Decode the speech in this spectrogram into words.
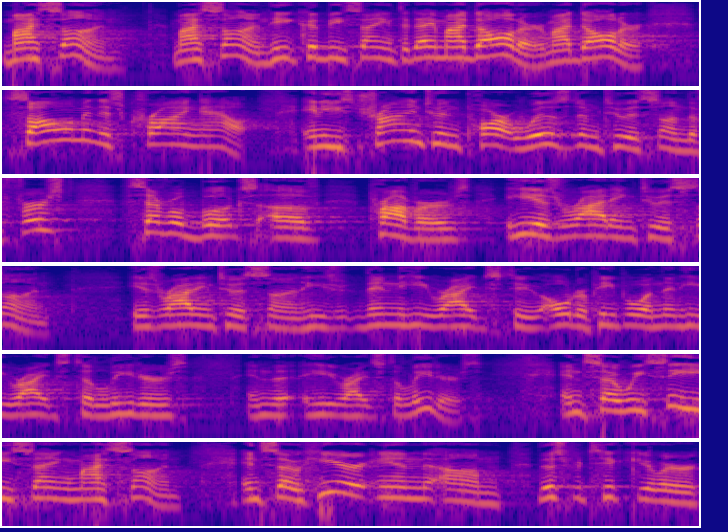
my son, my son. He could be saying today, my daughter, my daughter. Solomon is crying out and he's trying to impart wisdom to his son. The first several books of Proverbs, he is writing to his son. He is writing to his son. He's, then he writes to older people and then he writes to leaders and the, he writes to leaders. And so we see he's saying, my son. And so here in um, this particular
